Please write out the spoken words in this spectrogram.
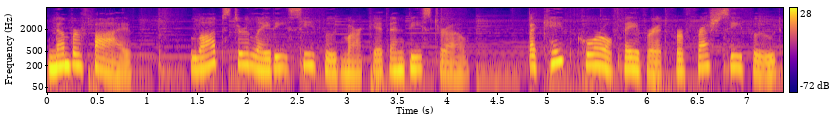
Number 5. Lobster Lady Seafood Market and Bistro. A Cape Coral favorite for fresh seafood,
